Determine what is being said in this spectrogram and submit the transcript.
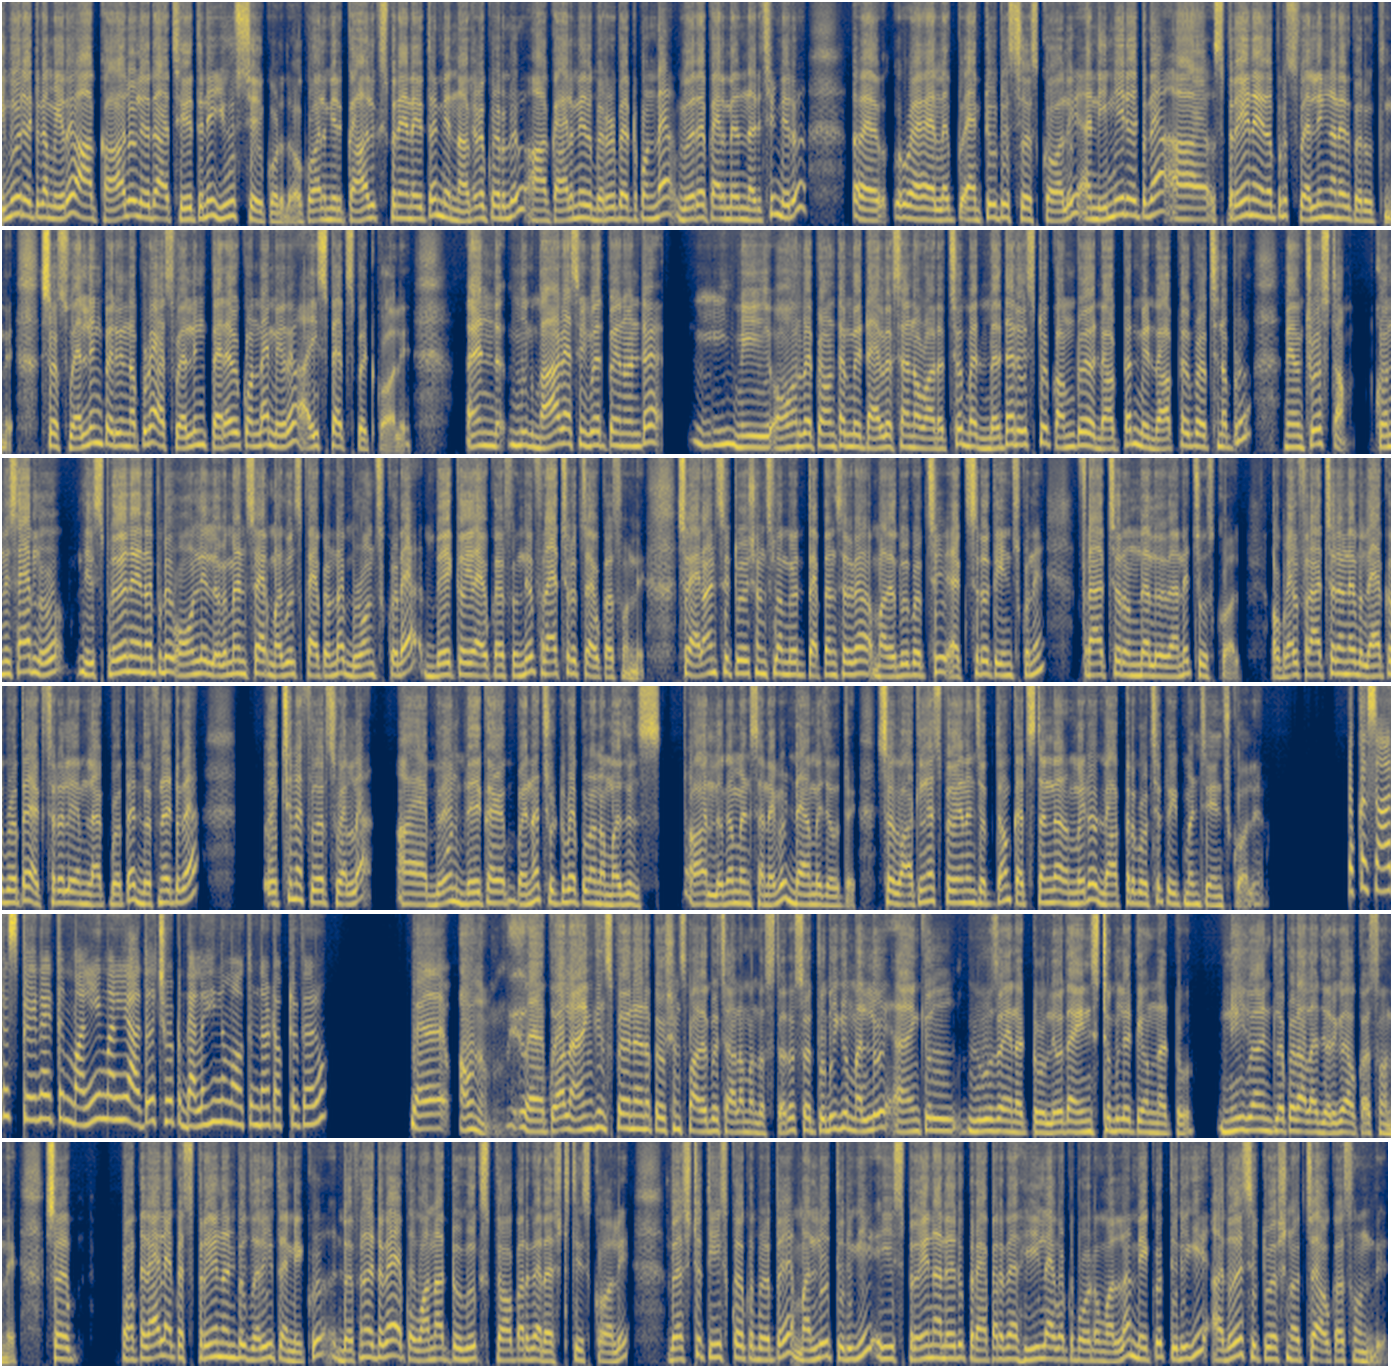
ఇమీడియట్గా మీరు ఆ కాలు లేదా ఆ చేతిని యూస్ చేయకూడదు. ఒకవేళ మీరు కాలుకి స్ప్రెయిన్ అయితే మీరు నడవకూడదు. ఆ కాలు మీద బరువు పెట్టకుండా వేరే కాలు మీద నడిచి మీరు యాక్టివిటీస్ చేసుకోవాలి. అండ్ ఇమీడియట్గా ఆ స్ప్రెయిన్ అయినప్పుడు స్వెల్లింగ్ అనేది పెరుగుతుంది. సో స్వెల్లింగ్ పెరిగినప్పుడు ఆ స్వెల్లింగ్ పెరగకుండా మీరు ఐస్ ప్యాక్స్ పెట్టుకోవాలి. అండ్ మీకు బాగా సివియర్ పెయిన్ ఉంటే మీ ఓవర్ ద కౌంటర్ మీ టాబ్లెట్స్ అయినా వాడచ్చు but better is to come to doctor me doctor వచ్చినప్పుడు మేము చూస్తాం. కొన్నిసార్లు ఈ స్ప్రెయిన్ అయినప్పుడు ఓన్లీ లిగమెంట్స్ ఆర్ మజిల్స్ కాకుండా బోన్స్ కూడా బ్రేక్ అయ్యే అవకాశం ఉంది ఫ్రాక్చర్ వచ్చే అవకాశం ఉంది. సో అలాంటి సిచ్యువేషన్స్లో మీరు తప్పనిసరిగా మా దగ్గరికి వచ్చి ఎక్స్రే తీయించుకుని ఫ్రాక్చర్ ఉందా లేదా అని చూసుకోవాలి. ఒకవేళ ఫ్రాక్చర్ అనేది లేకపోతే ఎక్స్రేలు ఏం లేకపోతే డెఫినెట్గా వచ్చిన ఫోర్స్ వల్ల ఆ బోన్ బ్రేక్ అయ్యకపోయినా చుట్టుపక్కల ఉన్న మజిల్స్ లిగమెంట్స్ అనేవి డ్యామేజ్ అవుతాయి. సో వాటినే స్ప్రెయిన్ అని చెప్తాం. ఖచ్చితంగా మీరు డాక్టర్కి వచ్చి ట్రీట్మెంట్ చేయించుకోవాలి. ఒకసారి స్ప్రెయిన్ అయితే మళ్ళీ మళ్ళీ అదే చోటు బలహీనం అవుతుందా డాక్టర్ గారు? అవును. ఒకవేళ యాంకిల్ స్ప్రెయిన్ అయిన పేషెంట్స్ మా దగ్గర చాలా మంది వస్తారు. సో తిరిగి మళ్ళీ యాంకిల్ లూజ్ అయినట్టు లేదా ఇన్స్టెబిలిటీ ఉన్నట్టు నీ జాయింట్లో కూడా అలా జరిగే అవకాశం ఉంది. సో ఒకవేళ ఒక స్ప్రెయిన్ అంటూ జరిగితే మీకు డెఫినెట్గా ఒక వన్ ఆర్ టూ వీక్స్ ప్రాపర్గా రెస్ట్ తీసుకోవాలి. రెస్ట్ తీసుకోకపోతే మళ్ళీ తిరిగి ఈ స్ప్రెయిన్ అనేది ప్రాపర్గా హీల్ అవ్వకపోవడం వల్ల మీకు తిరిగి అదే సిచ్యువేషన్ వచ్చే అవకాశం ఉంది.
